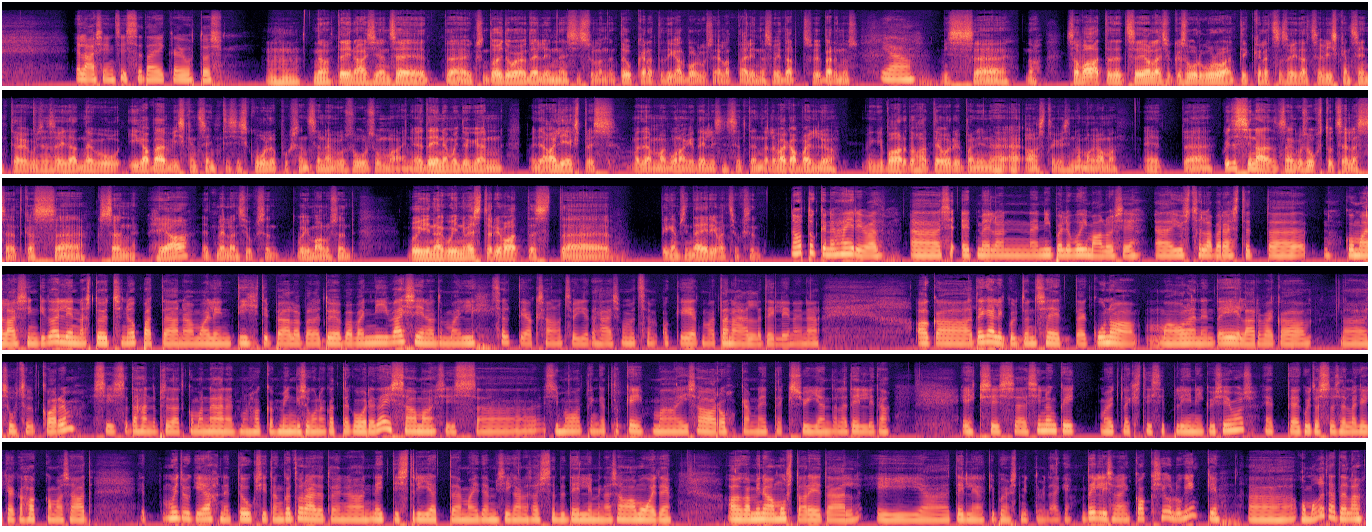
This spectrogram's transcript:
elasin, siis seda ikka juhtus mm -hmm.. noh, teine asi on see, et äh, üks on toidukoju tellimine, siis sul on need tõukerattad igal pool, kui sa elad Tallinnas või Tartus või Pärnus. Yeah.. mis äh, noh, sa vaatad, et see ei ole niisugune suur kuluartikkel, et sa sõidad see viiskümmend senti, aga kui sa sõidad nagu iga päev viiskümmend senti, siis kuu lõpuks on see nagu suur summa, on ju, ja teine muidugi on, ma ei tea, Aliekspress, ma tean, ma kunagi tellisin sealt endale väga palju, mingi paar tuhat euri panin ühe aastaga sinna magama. et äh, kuidas sina nagu suhtud sellesse, et kas äh,, kas see on hea, et meil on niisugused võimalused või nagu investori vaatest äh, pigem sind häirivad niisugused natukene häirivad, äh, et meil on nii palju võimalusi, äh, just sellepärast, et noh, kui ma elasingi Tallinnas, töötasin õpetajana, ma olin tihtipeale peale tööpäeva nii väsinud, ma lihtsalt ei jaksanud süüa teha siis ma mõtlesin, okei okay,, et ma täna jälle tellin, on ju. aga tegelikult on see, et kuna ma olen enda eelarvega suhteliselt karm, siis see tähendab seda, et kui ma näen, et mul hakkab mingisugune kategooria täis saama, siis, äh, siis ma vaatangi, et okei okay,, ma ei saa rohkem näiteks süüa endale tellida. ehk siis äh, siin on kõik ma ütleks, distsipliini küsimus, et eh, kuidas sa selle kõigega hakkama saad. et muidugi jah, need tõuksid on ka toredad, on ju, netist riiete, ma ei tea, mis iganes asjade tellimine samamoodi, aga mina musta reede ajal ei äh, tellinudki põhimõtteliselt mitte midagi. ma tellisin ainult kaks jõulukinki äh, oma õdedele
